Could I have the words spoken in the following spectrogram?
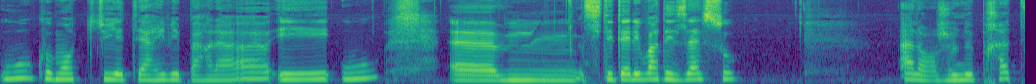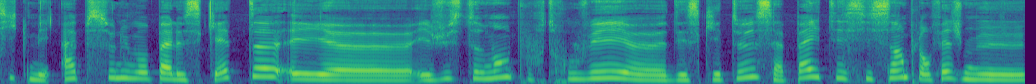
où, comment tu y étais arrivée par là et où, si tu étais allée voir des assos. Alors, je ne pratique mais absolument pas le skate. Et, justement, pour trouver des skateuses, ça n'a pas été si simple. En fait, je me,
